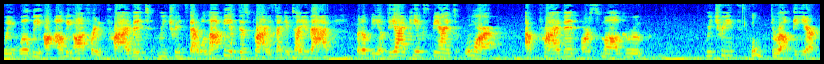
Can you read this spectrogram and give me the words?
We will be I'll be offering private retreats that will not be at this price. I can tell you that, but it'll be a VIP experience or a private or small group retreats cool. throughout the year.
